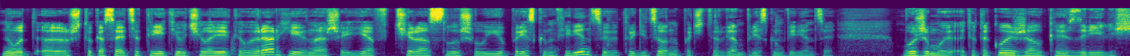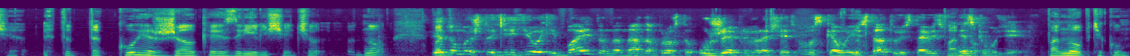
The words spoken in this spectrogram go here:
Ну вот, э, что касается третьего человека в иерархии нашей, я вчера слушал ее пресс-конференцию, традиционно по четвергам пресс-конференция. Боже мой, это такое жалкое зрелище. Это такое жалкое зрелище. Чел... Ну, я под... думаю, что ее и Байдена надо просто уже превращать в восковые статуи и ставить Пано... в несколько музеев. Паноптикум.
